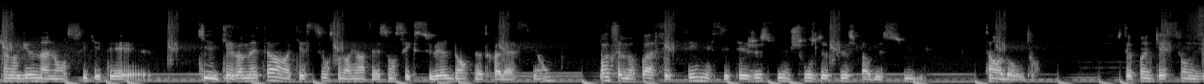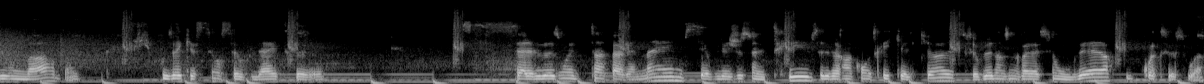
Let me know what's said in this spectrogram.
Quand Logan m'a annoncé qu'elle remettait en question son orientation sexuelle, donc notre relation, pas que ça m'a pas affecté, mais c'était juste une chose de plus par-dessus tant d'autres. C'était pas une question de vie ou de mort, donc je posais la question si elle voulait être. Euh, si elle avait besoin de temps par elle-même, si elle voulait juste un trip, si elle devait rencontrer quelqu'un, si elle voulait dans une relation ouverte ou quoi que ce soit.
